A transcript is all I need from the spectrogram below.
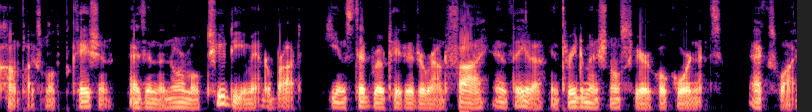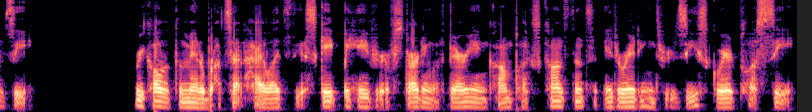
complex multiplication, as in the normal 2D Mandelbrot, he instead rotated around phi and theta in three-dimensional spherical coordinates, x, y, z. Recall that the Mandelbrot set highlights the escape behavior of starting with varying complex constants and iterating through z squared plus c.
